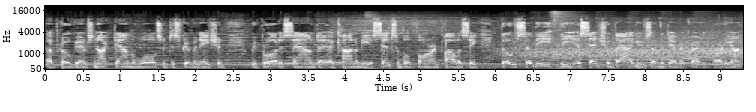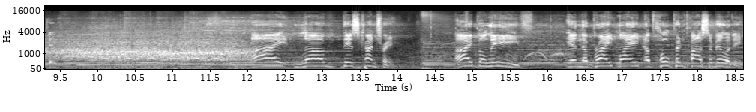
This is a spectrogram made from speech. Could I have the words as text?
uh, programs, knocked down the walls of discrimination. We brought a sound uh, economy, a sensible foreign policy. Those are the, the essential values of the Democratic Party, aren't they? I love this country. I believe in the bright light of hope and possibility.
